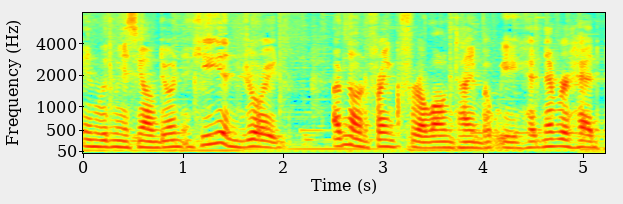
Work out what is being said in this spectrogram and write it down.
in with me and see how I'm doing. He enjoyed I've known Frank for a long time, but we had never had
